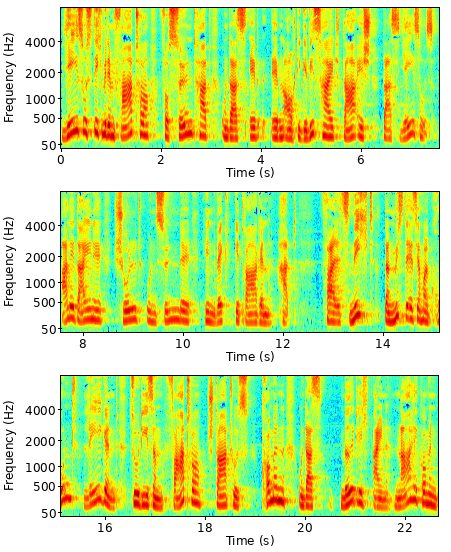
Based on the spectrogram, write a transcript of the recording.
Jesus dich mit dem Vater versöhnt hat und dass eben auch die Gewissheit da ist, dass Jesus alle deine Schuld und Sünde hinweggetragen hat? Falls nicht, dann müsste es ja mal grundlegend zu diesem Vaterstatus kommen und dass wirklich ein Nahekommen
